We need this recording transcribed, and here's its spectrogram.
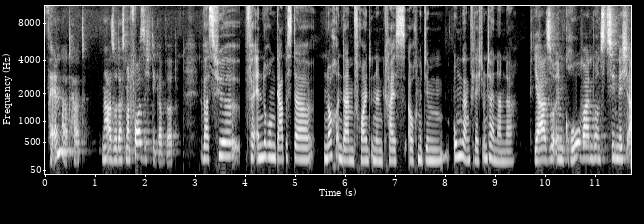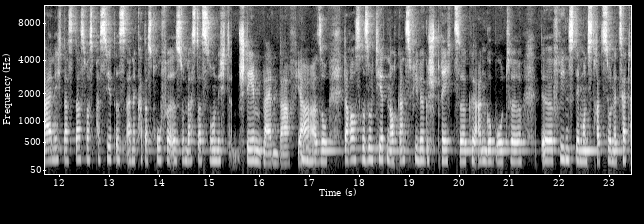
verändert hat. Ne? Also, dass man vorsichtiger wird. Was für Veränderungen gab es da noch in deinem Freundinnenkreis, auch mit dem Umgang vielleicht untereinander? Ja, so im Gro waren wir uns ziemlich einig, dass das, was passiert ist, eine Katastrophe ist und dass das so nicht stehen bleiben darf. Ja, mhm. also daraus resultierten auch ganz viele Gesprächszirkel, Angebote, äh, Friedensdemonstrationen etc.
